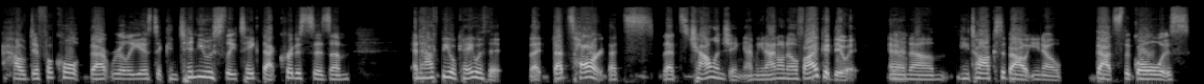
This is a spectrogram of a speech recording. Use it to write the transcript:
how difficult that really is to continuously take that criticism and have to be okay with it that that's hard. That's that's challenging. I mean, I don't know if I could do it. Yeah. And um, he talks about, you know, that's the goal is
